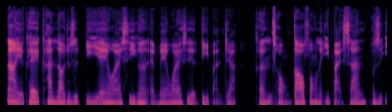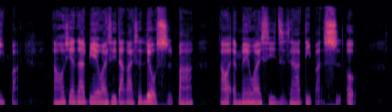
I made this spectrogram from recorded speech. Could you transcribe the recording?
那也可以看到，就是 BAYC 跟 MAYC 的地板价，可能从高峰的一百三或是一百，然后现在 BAYC 大概是六十八，然后 MAYC 只剩下地板十二。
